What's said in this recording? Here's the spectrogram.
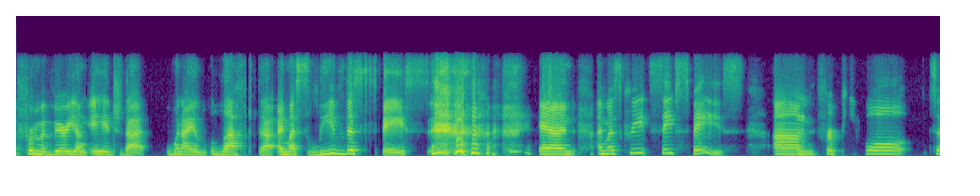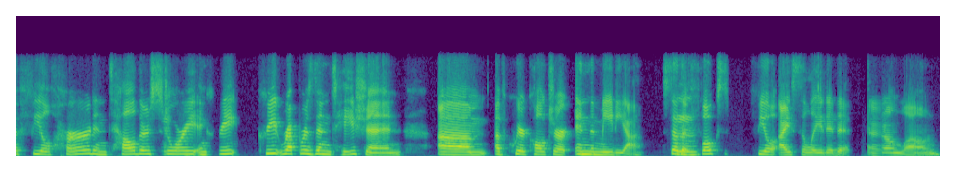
from a very young age that when I left that I must leave this space and I must create safe space um, mm-hmm. for people to feel heard and tell their story and create create representation um, of queer culture in the media so mm. that folks feel isolated and alone.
